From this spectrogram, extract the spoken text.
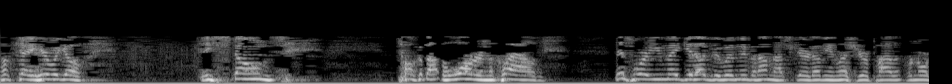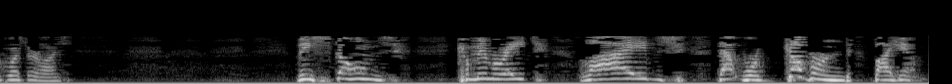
Okay, here we go. These stones talk about the water and the cloud. This is where you may get ugly with me, but I'm not scared of you unless you're a pilot for Northwest Airlines. These stones commemorate lives that were governed by Him.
